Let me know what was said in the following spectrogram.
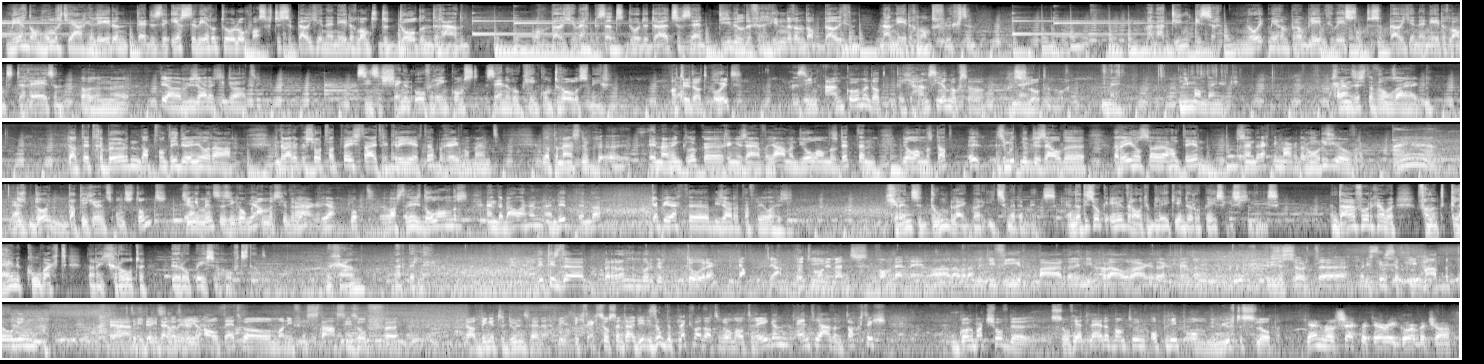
Meer dan 100 jaar geleden, tijdens de Eerste Wereldoorlog, was er tussen België en Nederland de dodendraden. Want België werd bezet door de Duitsers en die wilden verhinderen dat Belgen naar Nederland vluchten. Maar nadien is er nooit meer een probleem geweest om tussen België en Nederland te reizen. Dat was een, eh, ja, een bizarre situatie. Sinds de Schengen-overeenkomst zijn er ook geen controles meer. Had u dat ooit zien aankomen, dat de grens hier nog zou gesloten worden? Nee, niemand denk ik. De grens is er voor ons eigenlijk niet. Dat dit gebeurde, dat vond iedereen heel raar. En er werd ook een soort van tweestrijd gecreëerd hè, op een gegeven moment. Dat de mensen ook eh, in mijn winkel ook eh, gingen zeggen van ja, maar die Hollanders dit en die Hollanders dat. Ze moeten ook dezelfde regels eh, hanteren. Ze zijn er echt, die maken daar gewoon ruzie over. Hè. Ah ja. Ja. Dus doordat die grens ontstond, gingen Ja. mensen zich ook Ja, anders gedragen. Ja, klopt. Er was er eens de Hollanders en de Belgen en dit en dat. Ik heb hier echt bizarre tafereelen gezien. Grenzen doen blijkbaar iets met een mens. En dat is ook eerder al gebleken in de Europese geschiedenis. En daarvoor gaan we van het kleine Koewacht naar een grote Europese hoofdstad. We gaan naar Berlijn. Dit is de Brandenburger Toren. Ja, Ja, het die, monument van Berlijn. Voilà, voilà, met die vier paarden en die praalwagen erachter en zo. Er is een soort, eh, wat is het hier, een soort klimaatbetoging. Ja, ik, denk- ik denk dat er hier altijd wel manifestaties of eh, ja, dingen te doen zijn. Hè. Het ligt echt zo centraal. Dit is ook de plek waar dat Ronald Reagan eind jaren 80 Gorbachev, de Sovjetleider van toen, opriep om de muur te slopen. General Secretary Gorbachev,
